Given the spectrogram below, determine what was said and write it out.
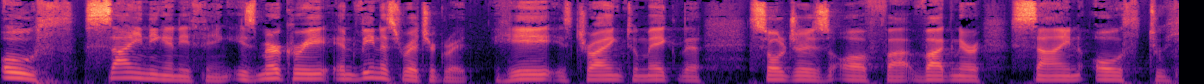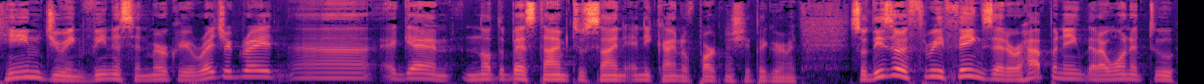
oath, signing anything is Mercury and Venus retrograde. He is trying to make the soldiers of uh, Wagner sign oath to him during Venus and Mercury retrograde. Uh, again, not the best time to sign any kind of partnership agreement. So these are three things that are happening that I wanted to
